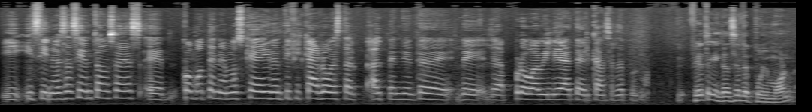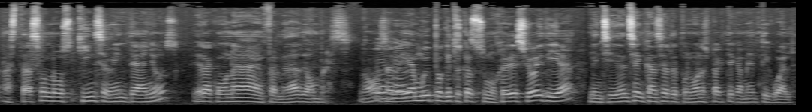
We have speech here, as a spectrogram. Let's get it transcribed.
Y, si no es así, entonces, eh, ¿cómo tenemos que identificarlo o estar al pendiente de la probabilidad de tener cáncer de pulmón? Fíjate que el cáncer de pulmón, hasta hace unos 15, 20 años, era como una enfermedad de hombres, ¿no? O sea, veía muy poquitos casos de mujeres y hoy día la incidencia en cáncer de pulmón es prácticamente igual.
